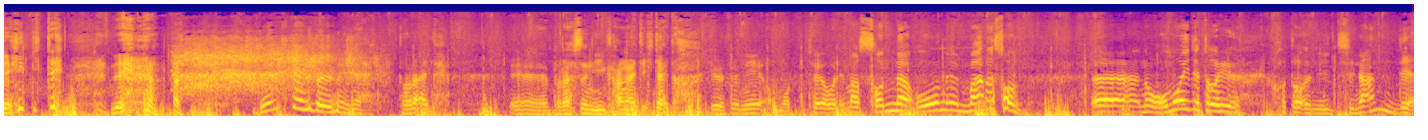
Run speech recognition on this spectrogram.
できてでできてるというふうにね捉えて、えー、プラスに考えていきたいというふうに思っております。そんな青梅マラソン、えー、の思い出ということにちなんで、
